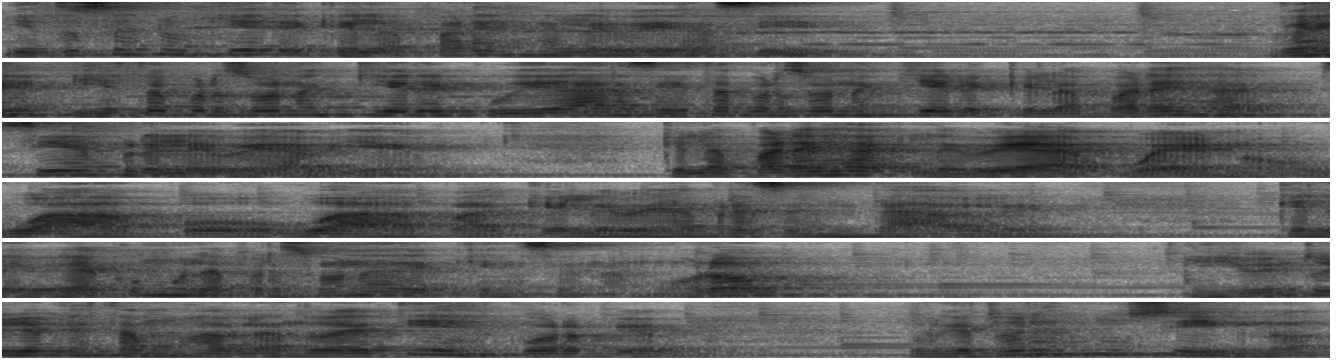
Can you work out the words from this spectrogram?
y entonces no quiere que la pareja le vea así. ¿Ves? Y esta persona quiere cuidarse, esta persona quiere que la pareja siempre le vea bien, que la pareja le vea bueno, guapo, guapa, que le vea presentable, que le vea como la persona de quien se enamoró. Y yo intuyo que estamos hablando de ti, Escorpio, porque tú eres un signo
